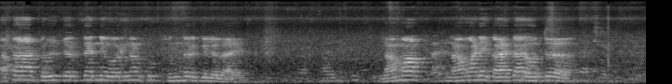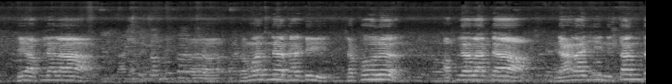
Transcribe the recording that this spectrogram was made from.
आता कविकर्त्यांनी वर्णन खूप सुंदर केलेलं आहे. नामा नामाने काय काय होतं हे आपल्याला समजण्यासाठी सखोल आपल्याला त्या ज्ञानाची नितांत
